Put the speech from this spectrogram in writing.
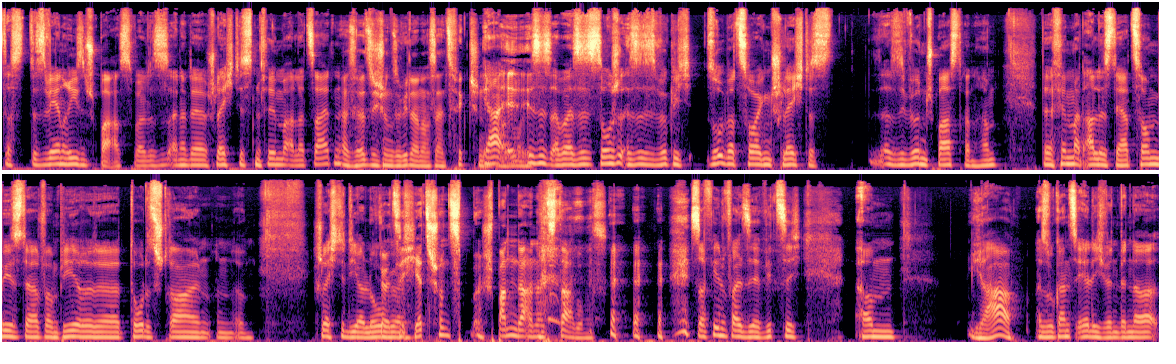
das, das wäre ein Riesenspaß, weil das ist einer der schlechtesten Filme aller Zeiten. Also hört sich schon so wieder nach Science Fiction Ja, an. Und- ist es, aber es ist so, es ist wirklich so überzeugend schlecht, dass also sie würden Spaß dran haben. Der Film hat alles, der hat Zombies, der hat Vampire, der hat Todesstrahlen und ähm, schlechte Dialoge. Hört sich jetzt schon sp- spannender an als Star Wars. ist auf jeden Fall sehr witzig. Ähm, ja, also ganz ehrlich, wenn, wenn da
